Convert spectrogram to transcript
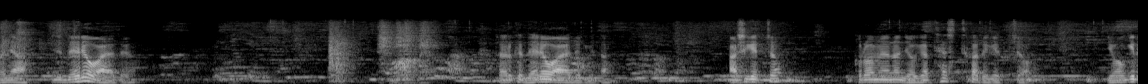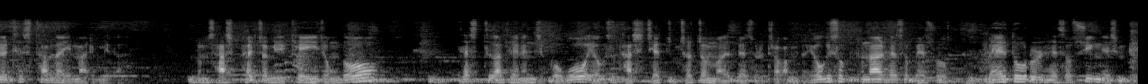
왜냐? 이제 내려와야 돼요. 자, 이렇게 내려와야 됩니다. 아시겠죠? 그러면은 여기가 테스트가 되겠죠. 여기를 테스트한다 이 말입니다. 그럼 48.1K 정도 테스트가 되는지 보고 여기서 다시 제, 저점 매수를 들어갑니다. 여기서 분할해서 매수 매도를 해서 수익 내신 분.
